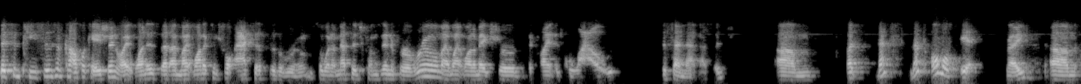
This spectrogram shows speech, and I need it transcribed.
bits and pieces of complication, right? One is that I might want to control access to the room. So when a message comes in for a room, I might want to make sure that the client is allowed to send that message. Um, but that's that's almost it, right? Um,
